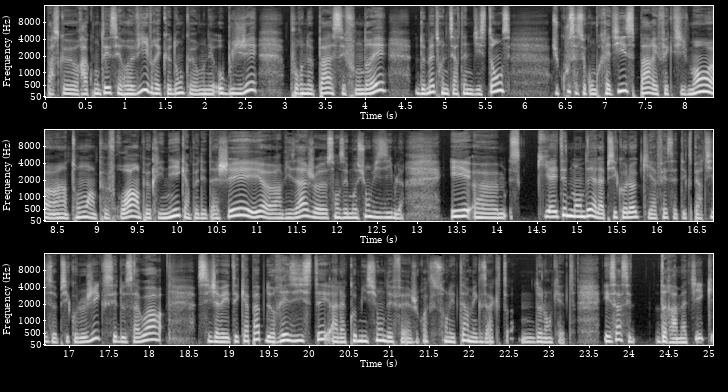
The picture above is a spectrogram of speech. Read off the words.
parce que raconter, c'est revivre et que donc on est obligé, pour ne pas s'effondrer, de mettre une certaine distance. Du coup, ça se concrétise par effectivement un ton un peu froid, un peu clinique, un peu détaché et un visage sans émotion visible. Et qui a été demandé à la psychologue qui a fait cette expertise psychologique, c'est de savoir si j'avais été capable de résister à la commission des faits. Je crois que ce sont les termes exacts de l'enquête. Et ça, c'est dramatique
